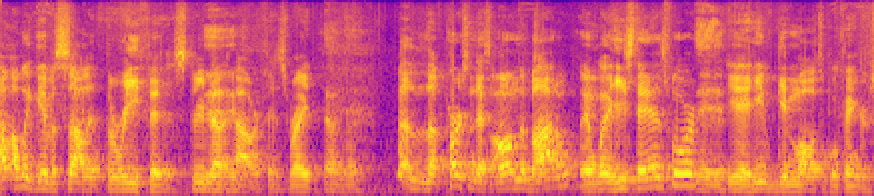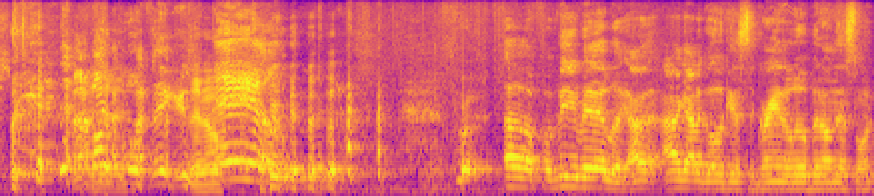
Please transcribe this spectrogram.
I, I would give a solid three fists, three Yeah. hour fists, right? Okay. Well, the person that's on the bottle and what he stands for, Yeah. yeah, he would get multiple fingers. Multiple fingers. You know? Damn. for, uh, for me, man, look, I, I got to go against the grain a little bit on this one.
